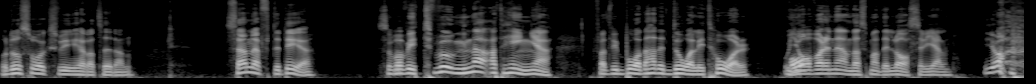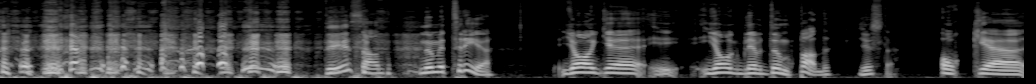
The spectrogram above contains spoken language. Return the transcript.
Och då sågs vi hela tiden. Sen efter det, Så var vi tvungna att hänga för att vi båda hade dåligt hår och Och- jag var den enda som hade laserhjälm. Ja Det är sant Nummer tre Jag, eh, jag blev dumpad Just det. och, eh,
